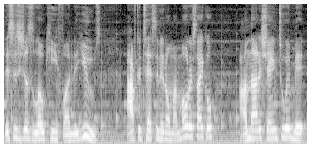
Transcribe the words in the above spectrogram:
this is just low key fun to use. After testing it on my motorcycle, I'm not ashamed to admit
